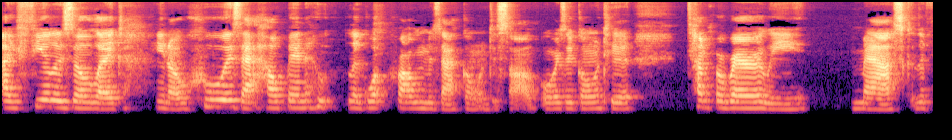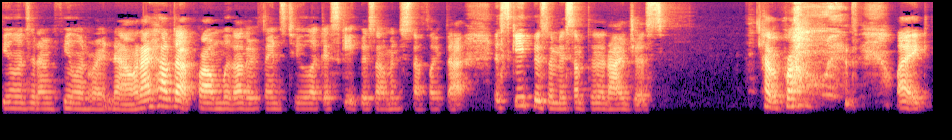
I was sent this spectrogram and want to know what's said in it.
I feel as though like, you know, who is that helping? Who like what problem is that going to solve? Or is it going to temporarily mask the feelings that I'm feeling right now. And I have that problem with other things too, like escapism and stuff like that. Escapism is something that I just have a problem with. like,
